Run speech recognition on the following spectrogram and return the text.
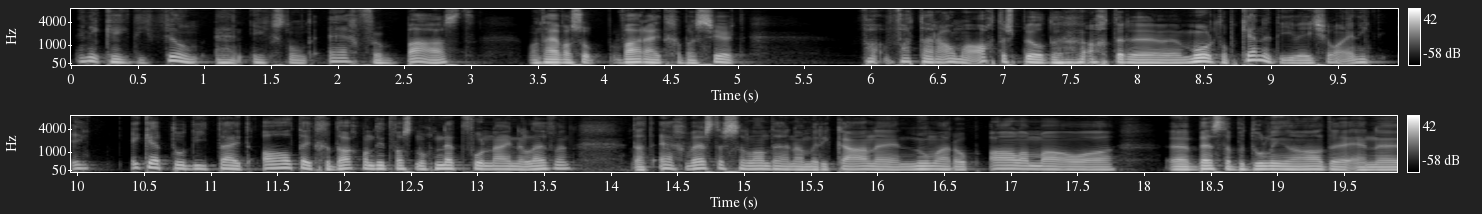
En ik keek die film en ik stond echt verbaasd. Want hij was op waarheid gebaseerd. Wat, daar allemaal achter speelde. Achter de moord op Kennedy, weet je wel. En ik, ik, ik heb tot die tijd altijd gedacht, want dit was nog net voor 9-11, dat echt westerse landen en Amerikanen en noem maar op, allemaal uh, beste bedoelingen hadden. En uh,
